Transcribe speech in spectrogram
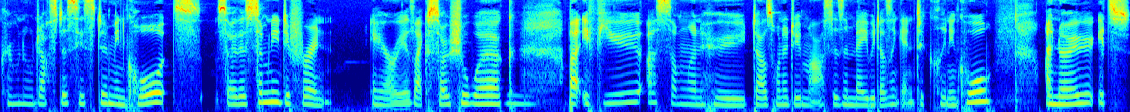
criminal justice system in courts, so there's so many different areas like social work. Mm. But if you are someone who does want to do masters and maybe doesn't get into clinical, I know it's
